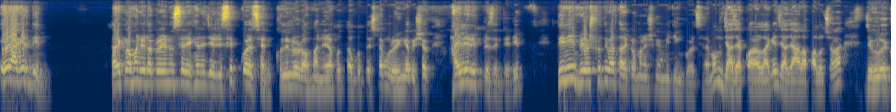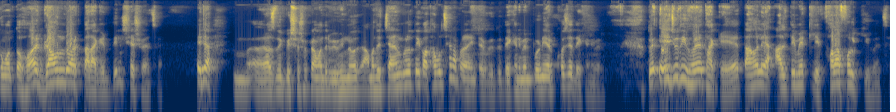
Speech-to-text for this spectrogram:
এর আগের দিন তারেক রহমান ডক্টর ইউনুসের এখানে যে রিসিভ করেছেন খলিলুর রহমান, নিরাপত্তা উপদেষ্টা এবং রোহিঙ্গা বিষয়ক হাইলি রিপ্রেজেন্টেটিভ তিনি বৃহস্পতিবার তারেক রহমানের সঙ্গে মিটিং করেছেন এবং যা যা করা লাগে, যা যা আলাপ আলোচনা যেগুলো ঐকমত্য হওয়ার গ্রাউন্ড ওয়ার্ক তার আগের দিন শেষ হয়েছে। এটা রাজনৈতিক বিশ্লেষকরা আমাদের বিভিন্ন, আমাদের চ্যানেলগুলোতেই কথা বলছেন, আপনারা ইন্টারভিউতে দেখে নেবেন, পূর্ণিয়ার খোঁজে দেখে নেবেন। তো এই যদি হয়ে থাকে, তাহলে আলটিমেটলি ফলাফল কি হয়েছে?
